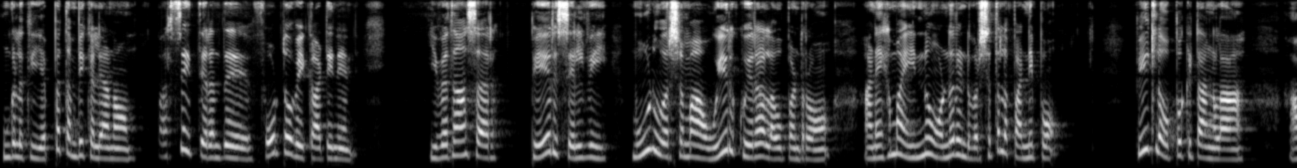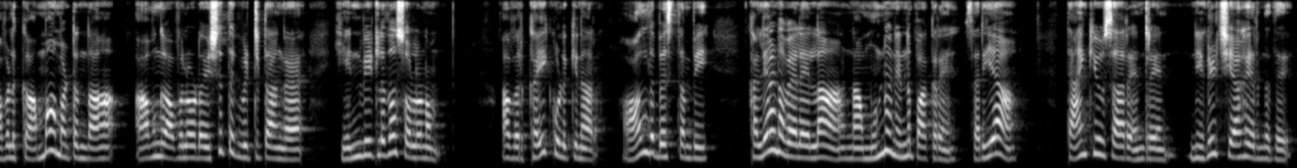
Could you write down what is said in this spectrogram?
உங்களுக்கு எப்போ தம்பி கல்யாணம்? பர்ஸை திறந்து ஃபோட்டோவை காட்டினேன். இவ தான் சார். பேர் செல்வி. மூணு வருஷமாக உயிருக்குயிராக லவ் பண்ணுறோம் அநேகமாக இன்னும் ஒன்று ரெண்டு வருஷத்தில் பண்ணிப்போம். வீட்டில் ஒப்புக்கிட்டாங்களா? அவளுக்கு அம்மா மட்டும்தான். அவங்க அவளோட விஷயத்துக்கு விட்டுட்டாங்க. என் வீட்டில் தான் சொல்லணும். அவர் கை குலுக்கினார். ஆல் த பெஸ்ட் தம்பி. கல்யாண வேலையெல்லாம் நான் முன்னே நின்று பார்க்குறேன் சரியா? தேங்க்யூ சார் என்றேன். நெகிழ்ச்சியாக இருந்தது.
